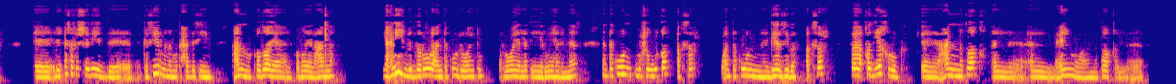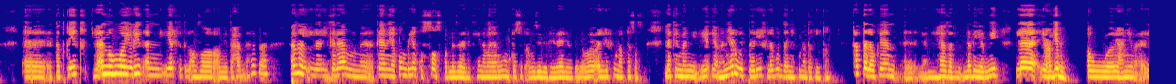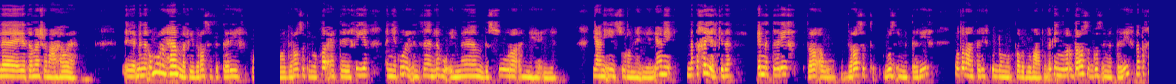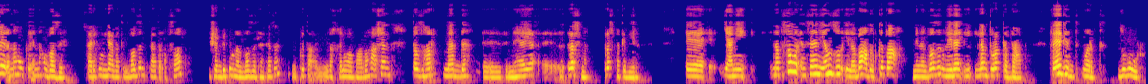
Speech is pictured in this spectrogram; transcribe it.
آه، للأسف الشديد آه، كثير من المتحدثين عن قضايا القضايا العامة يعنيه بالضرورة أن تكون روايته الرواية التي يرويها للناس أن تكون مشوقة أكثر وأن تكون جاذبة أكثر فقد يخرج آه، عن نطاق ال- العلم ونطاق آه، التدقيق لأنه هو يريد أن يلفت الأنظار أو يتحدى. هذا هذا ال- الكلام كان يقوم به القصاص قبل ذلك حينما يروون قصة أبو زيد الهلالي وكذا ويؤلفون القصص لكن من من يروي التاريخ لابد أن يكون دقيقا. حتى لو كان آه، يعني هذا الذي يرويه لا يعجبه أو يعني لا يتماشى مع هواه. آه، من الأمور الهامة في دراسة التاريخ ودراسة الوقائع التاريخية أن يكون الإنسان له إلمام بالصورة النهائية. يعني إيه الصورة النهائية؟ يعني نتخيل كده إن التاريخ أو دراسة جزء من التاريخ وطبعا التاريخ كله مرتبط ببعضه لكن دراسة جزء من التاريخ نتخيل أنه كأنه بازل. تعرفون لعبة البازل بتاعت الأطفال؟ يشبكون البازل هكذا وقطع يدخلوها بعضها عشان تظهر مادة آه، في النهاية آه، رسمة رسمة كبيرة. آه، يعني نتصور إنسان ينظر إلى بعض القطع من البازل وهي لم تركب بعد فيجد ورد زهور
